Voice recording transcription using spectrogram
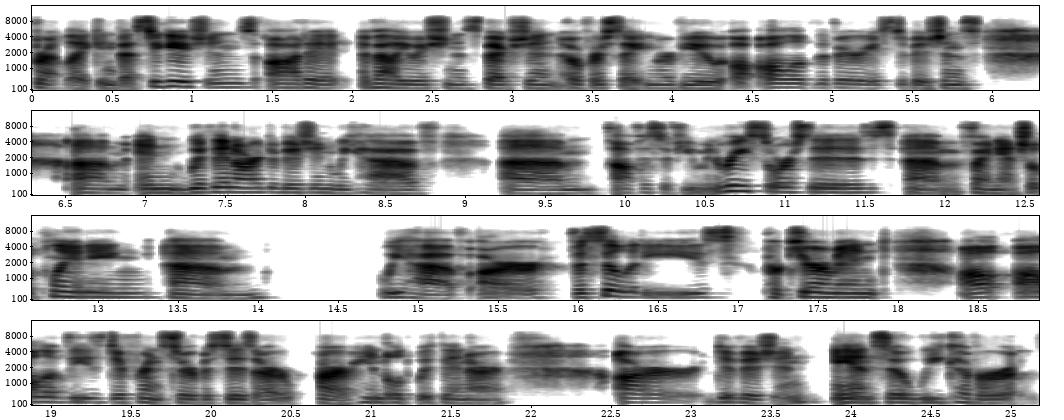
front like investigations, audit, evaluation, inspection, oversight, and review, all of the various divisions. Um, and within our division, we have um, Office of Human Resources, um, financial planning, we have our facilities, procurement, all, all of these different services are, are handled within our, our division. And so we cover,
